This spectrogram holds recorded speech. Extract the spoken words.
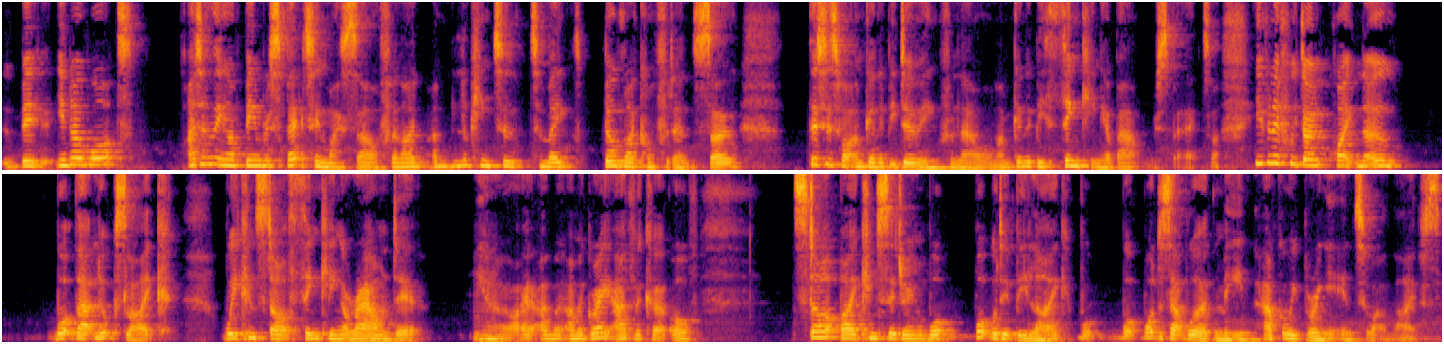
but you know what I don't think I've been respecting myself, and I'm, I'm looking to to make build my confidence. So this is what I'm going to be doing from now on. I'm going to be thinking about respect, even if we don't quite know what that looks like. We can start thinking around it. You mm-hmm. know, I, am a, I'm a great advocate of start by considering what what would it be like. What what what does that word mean? How can we bring it into our lives?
